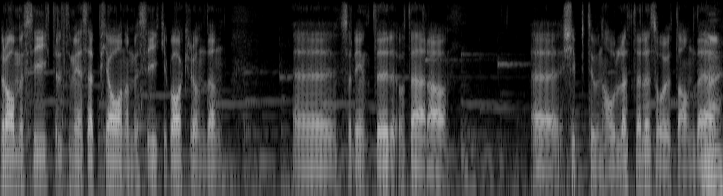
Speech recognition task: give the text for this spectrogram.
Bra musik, det är lite mer så här pianomusik i bakgrunden. Eh, så det är inte åt det här eh, chiptune-hållet eller så utan det är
